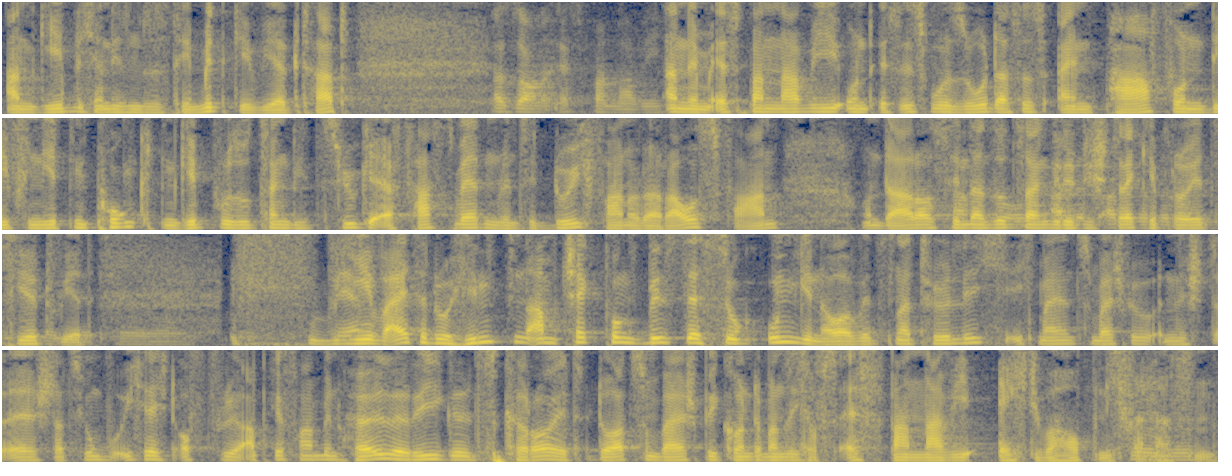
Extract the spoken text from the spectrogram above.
angeblich an diesem System mitgewirkt hat also am S-Bahn-Navi. An dem S-Bahn-Navi und es ist wohl so, dass es ein paar von definierten Punkten gibt, wo sozusagen die Züge erfasst werden, wenn sie durchfahren oder rausfahren und daraus hin dann so, sozusagen wieder die Strecke projiziert wird. Ja. Je weiter du hinten am Checkpunkt bist, desto ungenauer wird's natürlich. Ich meine zum Beispiel eine äh, Station, wo ich recht oft früher abgefahren bin, Höllriegelskreuz. Dort zum Beispiel konnte man sich aufs S-Bahn-Navi echt überhaupt nicht verlassen. Mhm.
